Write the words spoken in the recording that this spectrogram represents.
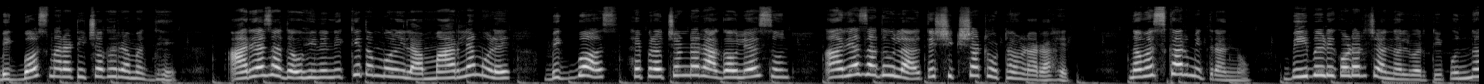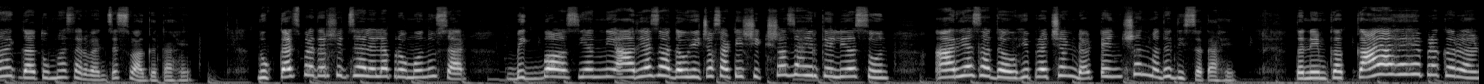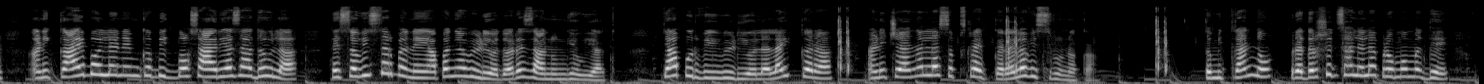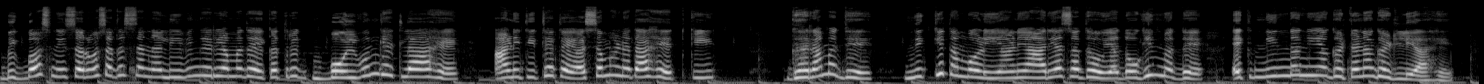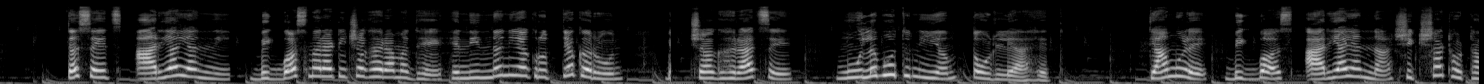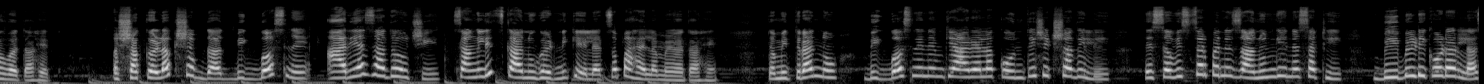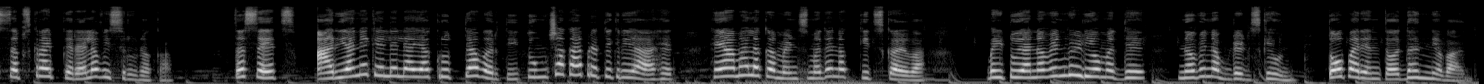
Big boss मराठीच्या घरामध्ये. आर्या जाधव हिने निक्की तंबोळीला मारल्यामुळे बिग बॉस हे प्रचंड रागवले असून आर्या जाधवला ते शिक्षा ठोठावणार आहेत. नमस्कार मित्रांनो बी बी डिकोडर चॅनलवरती पुन्हा एकदा तुम्हा सर्वांचे स्वागत आहे. नुकताच प्रदर्शित झालेल्या प्रोमोनुसार बिग बॉस यांनी आर्या जाधव हिच्यासाठी शिक्षा जाहीर केली असून आर्या जाधव ही प्रचंड टेन्शनमध्ये दिसत आहे. तर नेमकं काय आहे हे प्रकरण आणि काय बोलले नेमकं बिग बॉस आर्या जाधवला हे सविस्तरपणे आपण या व्हिडिओद्वारे जाणून घेऊयात. त्यापूर्वी व्हिडिओला लाईक करा आणि चॅनलला सबस्क्राईब करायला विसरू नका. तर मित्रांनो प्रदर्शित झालेल्या प्रोमोमध्ये बिग बॉसने सर्व सदस्यांना लिव्हिंग एरियामध्ये एकत्रित बोलवून घेतलं आहे आणि तिथे ते असं म्हणत आहेत की घरामध्ये निक्की तंबोळी आणि आर्या जाधव या दोघींमध्ये एक निंदनीय घटना घडली आहे. तसेच आर्या यांनी बिग बॉस मराठीच्या घरामध्ये हे निंदनीय कृत्य करून च्या घराचे मूलभूत नियम तोडले आहेत. त्यामुळे बिग बॉस आर्या यांना शिक्षा ठोठावत आहेत. अशा कडक शब्दात बिग बॉसने आर्या जाधवची चांगलीच कानउघडणी केल्याचं पाहायला मिळत आहे. तर मित्रांनो बिग बॉसने नेमकी आर्याला कोणती शिक्षा दिली हे सविस्तरपणे जाणून घेण्यासाठी बीबी डिकोडरला सबस्क्राईब करायला विसरू नका. तसेच आर्याने केलेल्या या कृत्यावरती तुमच्या काय प्रतिक्रिया आहेत हे आम्हाला कमेंट्समध्ये नक्कीच कळवा. भेटूया नवीन व्हिडिओमध्ये नवीन अपडेट्स घेऊन. तोपर्यंत धन्यवाद.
